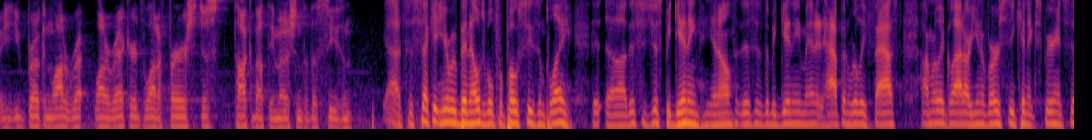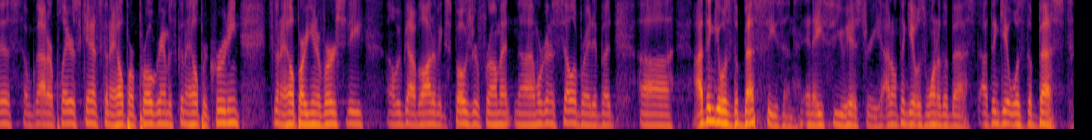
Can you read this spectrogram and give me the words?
You've broken a lot of re- lot of records, a lot of firsts. Just talk about the emotions of this season. Yeah, it's the second year we've been eligible for postseason play. Uh, this is just beginning, you know. This is the beginning, man. It happened really fast. I'm really glad our university can experience this. I'm glad our players can. It's going to help our program. It's going to help recruiting. It's going to help our university. Uh, we've got a lot of exposure from it, uh, and we're going to celebrate it. But uh, I think it was the best season in ACU history. I don't think it was one of the best. I think it was the best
